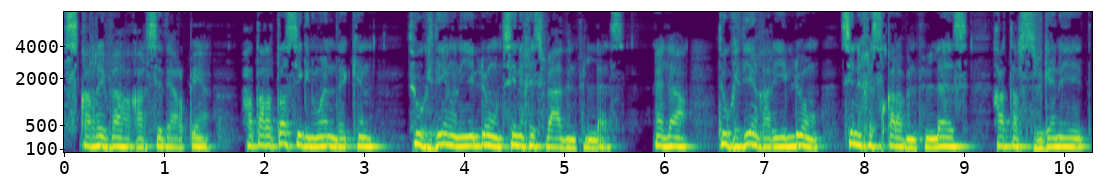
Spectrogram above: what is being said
تقربها غير سيدي ربي. خاطر أطاس يقنوان ذاكن توكدي يلون سيني خيس بعد فلاس ألا توكدي غير يلون سيني خيس قرب فلاس خاطر سفقانيد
